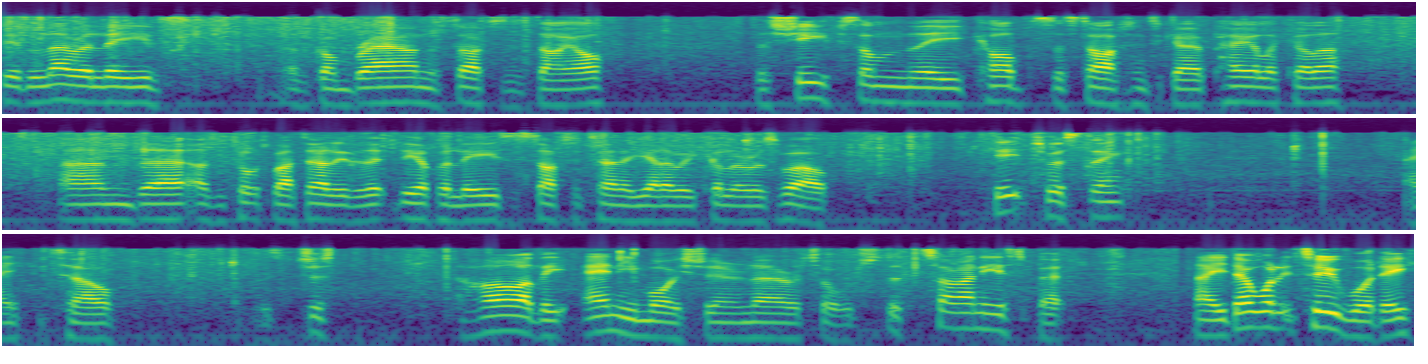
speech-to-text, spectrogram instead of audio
You see the lower leaves have gone brown and started to die off. The sheaths on the cobs are starting to go paler colour and uh, as we talked about earlier, the, the upper leaves are starting to turn a yellowy colour as well. Keep twisting, and you can tell there's just hardly any moisture in there at all, just the tiniest bit. Now you don't want it too woody,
